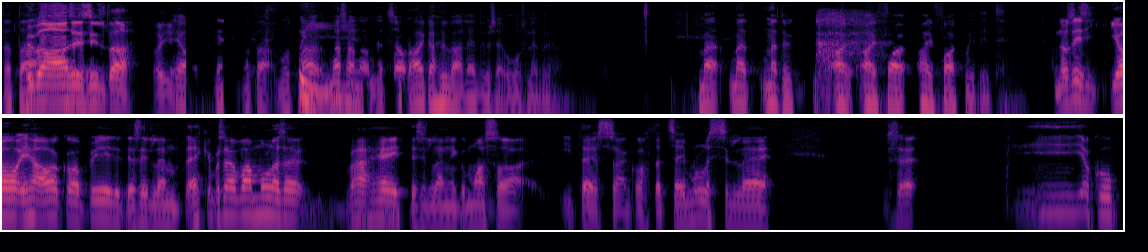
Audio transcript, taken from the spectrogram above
Tota, hyvä aasinsilta! Oi. Joo, niin, tota, mutta mä, mä, sanon, että se on aika hyvä levy se uusi levy. Mä, mä, mä tyk- I, I, fuck, I fuck with it. No siis joo, ihan ok biitit ja silleen, mutta ehkäpä se on vaan mulla se vähän heitti sillä niin kuin massaa itsessään kohta, että se ei mulle silleen, se joku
